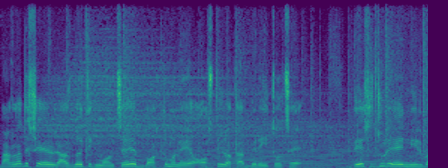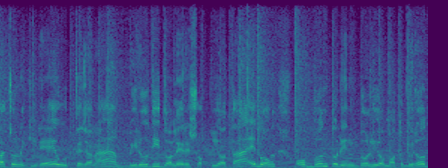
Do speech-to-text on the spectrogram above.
বাংলাদেশের রাজনৈতিক মঞ্চে বর্তমানে অস্থিরতা বেড়েই চলছে। দেশ জুড়ে নির্বাচন ঘিরে উত্তেজনা, বিরোধী দলের সক্রিয়তা এবং অভ্যন্তরীণ দলীয় মতবিরোধ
